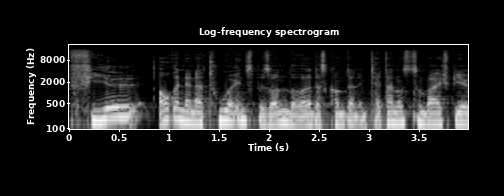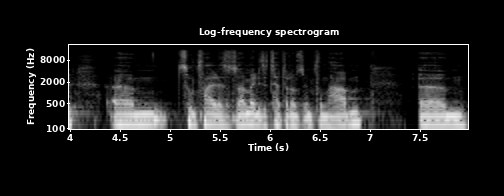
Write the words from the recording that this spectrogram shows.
viel, auch in der Natur insbesondere, das kommt dann im Tetanus zum Beispiel, ähm, zum Fall, das soll man diese Tetanusimpfung haben, ähm,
